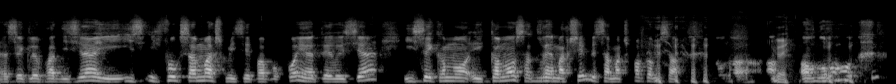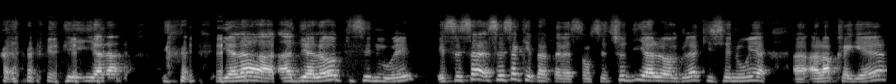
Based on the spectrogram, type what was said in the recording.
euh, c'est que le praticien, il, faut que ça marche, mais il ne sait pas pourquoi. Et un théoricien, il sait comment, il comment ça devrait marcher, mais ça ne marche pas comme ça. en, gros, il y a là, il y a là un dialogue qui s'est noué et c'est ça, qui est intéressant, c'est ce dialogue-là qui s'est noué à, l'après-guerre,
